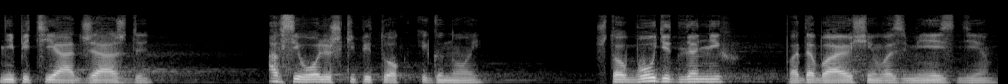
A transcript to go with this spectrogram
ни питья от жажды. а всего лишь кипяток и гной, что будет для них подобающим возмездием.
